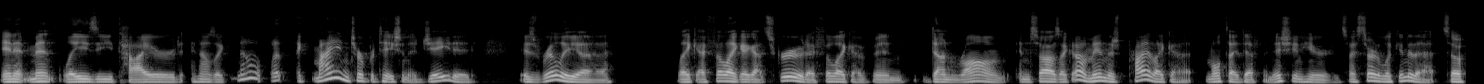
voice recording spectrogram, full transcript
and it meant lazy, tired. And I was like, no, what like my interpretation of jaded is really uh like I feel like I got screwed. I feel like I've been done wrong. And so I was like, oh man, there's probably like a multi definition here. And so I started looking into that. So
